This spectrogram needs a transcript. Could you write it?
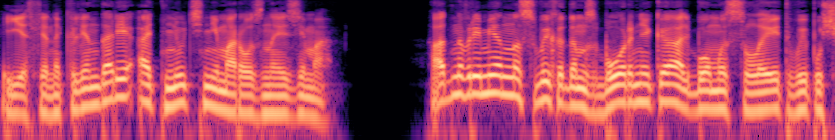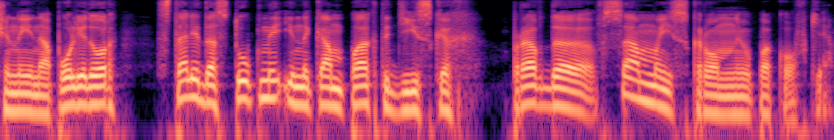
если на календаре отнюдь не морозная зима. Одновременно с выходом сборника альбомы Slate, выпущенные на Polydor, стали доступны и на компакт-дисках, правда, в самой скромной упаковке.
